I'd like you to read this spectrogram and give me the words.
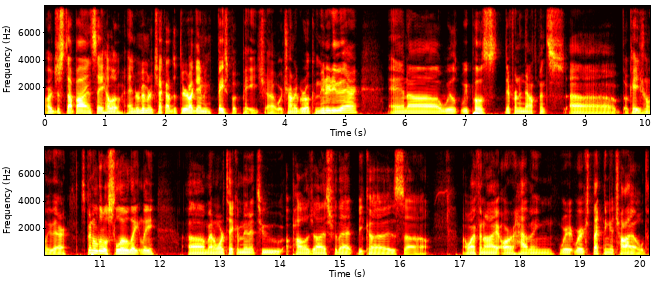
or just stop by and say hello. And remember to check out the Three Dog Gaming Facebook page. Uh, we're trying to grow a community there, and uh, we'll we post different announcements uh, occasionally there. It's been a little slow lately. Um, I want to take a minute to apologize for that because uh, my wife and I are having we're we're expecting a child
